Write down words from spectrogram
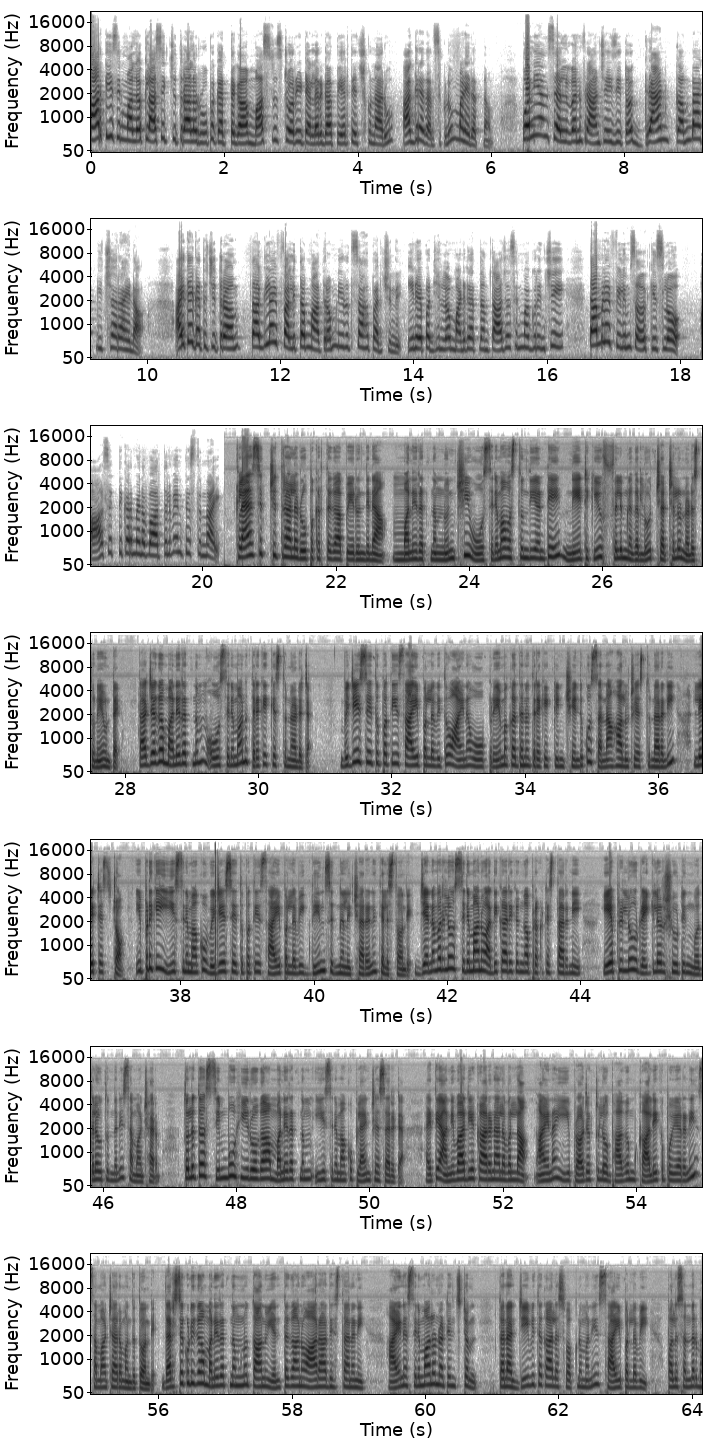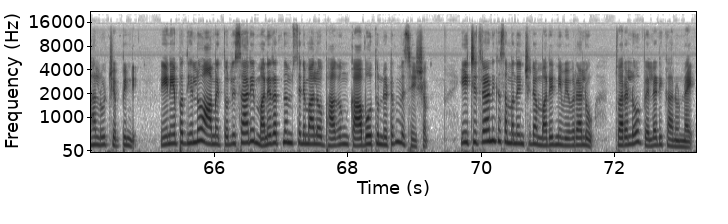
భారతీయ సినిమాలో క్లాసిక్ చిత్రాల రూపకర్తగా master story టెల్లర్గా పేరు తెచ్చుకున్నారు అగ్రదర్శకుడు మణిరత్నం. పొన్నియన్ సెల్వన్ ఫ్రాంచైజీతో గ్రాండ్ కంబ్యాక్ ఇచ్చారు ఆయన. అయితే గత చిత్రం తగ్లై ఫలితం మాత్రం నిరుత్సాహపరిచింది. ఈ నేపథ్యంలో మణిరత్నం తాజా సినిమా గురించి తమిళ ఫిలిం సర్కిస్లో ఆసక్తికరమైన వార్తలు వినిపిస్తున్నాయి. క్లాసిక్ చిత్రాల రూపకర్తగా పేరొందిన మణిరత్నం నుంచి ఓ సినిమా వస్తుంది అంటే నేటికి ఫిలిం నగర్లో చర్చలు నడుస్తూనే ఉంటాయి. తాజాగా మణిరత్నం ఓ సినిమాను తెరకెక్కిస్తున్నాడట. విజయ్ సేతుపతి సాయి పల్లవితో ఆయన ఓ ప్రేమ కథను తెరకెక్కించేందుకు సన్నాహాలు చేస్తున్నారని లేటెస్ట్ టాక్. ఇప్పటికే ఈ సినిమాకు విజయ్ సేతుపతి సాయి పల్లవి గ్రీన్ సిగ్నల్ ఇచ్చారని తెలుస్తోంది. జనవరిలో సినిమాను అధికారికంగా ప్రకటిస్తారని ఏప్రిల్లో రెగ్యులర్ షూటింగ్ మొదలవుతుందని సమాచారం. తొలుత సింబు హీరోగా మణిరత్నం ఈ సినిమాకు ప్లాన్ చేశారట. అయితే అనివార్య కారణాల వల్ల ఆయన ఈ ప్రాజెక్టులో భాగం కాలేకపోయారని సమాచారం అందుతోంది. దర్శకుడిగా మణిరత్నంను తాను ఎంతగానో ఆరాధిస్తానని ఆయన సినిమాలో నటించడం తన జీవితకాల స్వప్నమని సాయి పల్లవి పలు సందర్భాల్లో చెప్పింది. ఈ నేపథ్యంలో ఆమె తొలిసారి మణిరత్నం సినిమాలో భాగం కాబోతుండటం విశేషం. ఈ చిత్రానికి సంబంధించిన మరిన్ని వివరాలు త్వరలో వెల్లడి కానున్నాయి.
